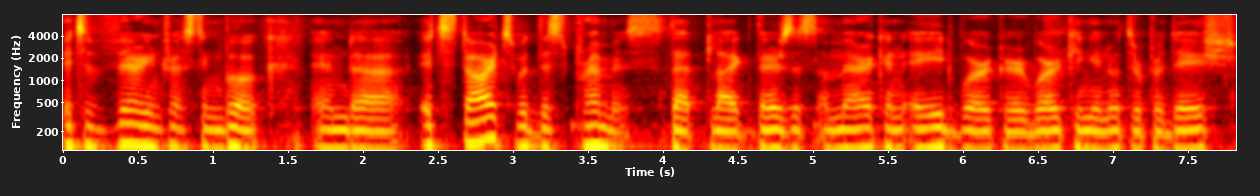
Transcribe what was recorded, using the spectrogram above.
It's a very interesting book, and uh, it starts with this premise that like there's this American aid worker working in Uttar Pradesh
